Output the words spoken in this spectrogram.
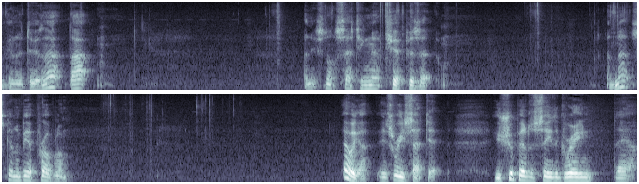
we're going to do that that and it's not setting that chip is it and that's going to be a problem there we go it's reset it you should be able to see the green there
